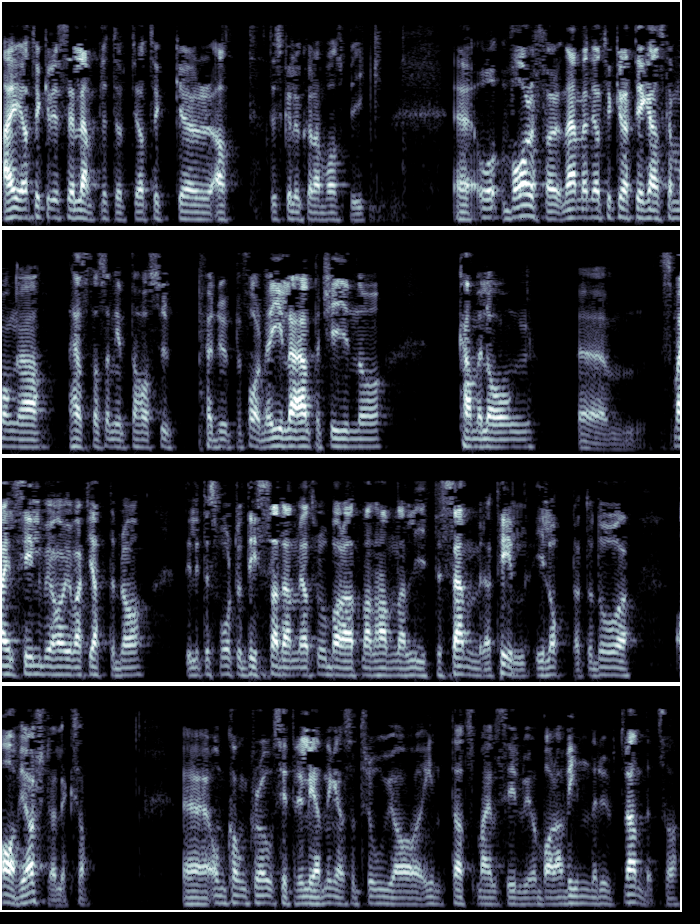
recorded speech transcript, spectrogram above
Nej, jag tycker det ser lämpligt ut. Jag tycker att det skulle kunna vara en spik. Eh, och varför? Nej men jag tycker att det är ganska många hästar som inte har superduper form. Jag gillar Al Pacino, Camelong, eh, Smile Silvio har ju varit jättebra. Det är lite svårt att dissa den men jag tror bara att man hamnar lite sämre till i loppet och då avgörs det liksom. Eh, om Kong Crow sitter i ledningen så tror jag inte att Smile Silvio bara vinner utvändigt så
